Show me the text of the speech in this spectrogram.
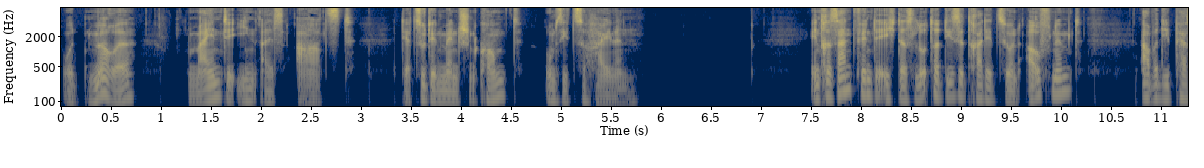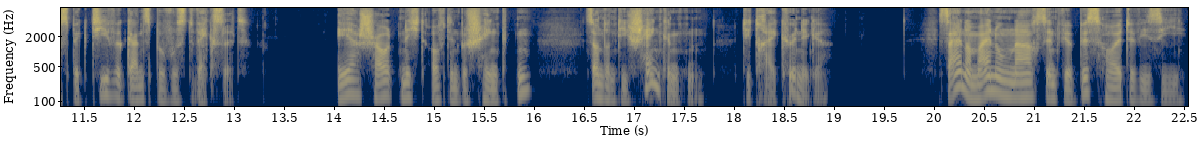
Und Myrrhe meinte ihn als Arzt, der zu den Menschen kommt, um sie zu heilen. Interessant finde ich, dass Luther diese Tradition aufnimmt, aber die Perspektive ganz bewusst wechselt. Er schaut nicht auf den Beschenkten, sondern die Schenkenden, die drei Könige. Seiner Meinung nach sind wir bis heute wie sie,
